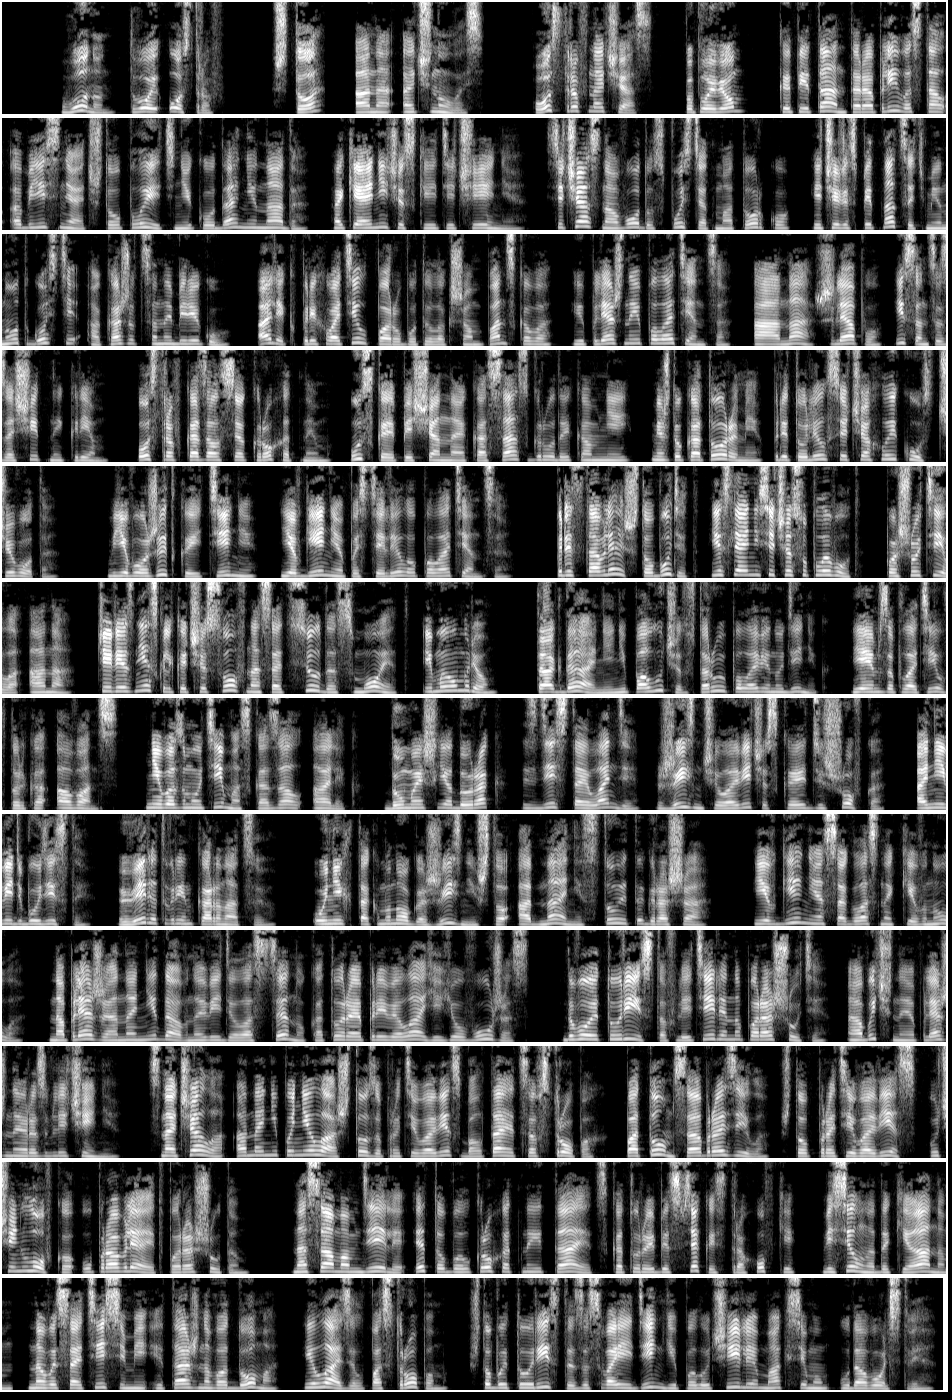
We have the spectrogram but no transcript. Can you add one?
«Вон он, твой остров!» «Что?» Она очнулась. «Остров на час. Поплывем?» Капитан торопливо стал объяснять, что плыть никуда не надо. Океанические течения, Сейчас на воду спустят моторку, и через 15 минут гости окажутся на берегу. Алик прихватил пару бутылок шампанского и пляжные полотенца, а она — шляпу и солнцезащитный крем. Остров казался крохотным, узкая песчаная коса с грудой камней, между которыми притулился чахлый куст чего-то. В его жидкой тени Евгения постелила полотенце. «Представляешь, что будет, если они сейчас уплывут?» — пошутила она. «Через несколько часов нас отсюда смоет, и мы умрем». «Тогда они не получат вторую половину денег. Я им заплатил только аванс», — невозмутимо сказал Алик. «Думаешь, я дурак? Здесь, в Таиланде, жизнь человеческая дешевка. Они ведь буддисты, верят в реинкарнацию. У них так много жизней, что одна не стоит и гроша. Евгения согласно кивнула. На пляже она недавно видела сцену, которая привела ее в ужас. Двое туристов летели на парашюте. Обычное пляжное развлечение. Сначала она не поняла, что за противовес болтается в стропах. Потом сообразила, что противовес очень ловко управляет парашютом. На самом деле это был крохотный таец, который без всякой страховки висел над океаном на высоте семиэтажного дома и лазил по стропам, чтобы туристы за свои деньги получили максимум удовольствия.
